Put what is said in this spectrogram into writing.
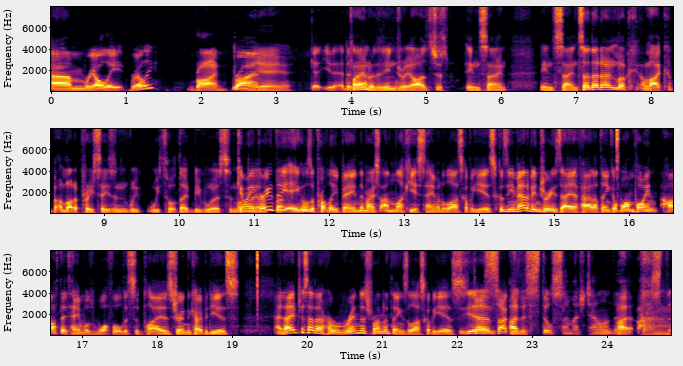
um, Rioli, Rioli, Ryan. Ryan. Yeah, yeah. Get you to edit playing that. with an injury. Oh, it's just insane, insane. So they don't look like a lot of preseason. We we thought they'd be worse than. Can what we they agree are, the Eagles have probably been the most unluckiest team of the last couple of years? Because the amount of injuries they have had, I think at one point half their team was waffle listed players during the COVID years. And they've just had a horrendous run of things the last couple of years. It Yeah, does suck I- there's still so much talent that I-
